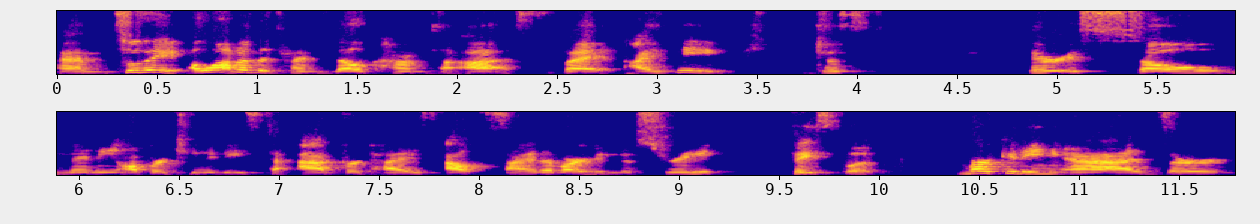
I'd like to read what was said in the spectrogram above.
Um, so they, a lot of the times they'll come to us, but I think just there is so many opportunities to advertise outside of our industry facebook marketing ads or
